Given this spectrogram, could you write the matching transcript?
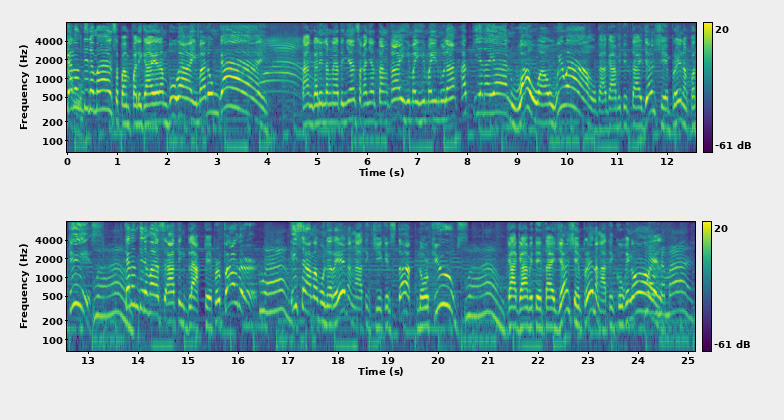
Ganon din naman sa pampaligaya ng buhay, malunggay! Tanggalin lang natin yan sa kanyang tangkay, himay-himayin mo lang at yan na yan. Wow, wow, wow! Gagamitin tayo dyan, syempre, ng patis. Wow! Ganon din naman sa ating black pepper powder. Wow! Isama mo na rin ang ating chicken stock, nor cubes. Wow! Gagamitin tayo dyan, syempre, ng ating cooking Wow oil. naman!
